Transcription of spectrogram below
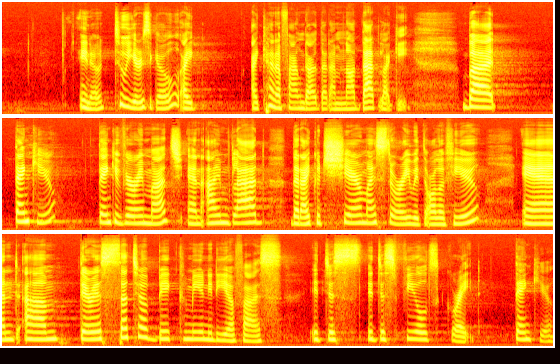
You know, two years ago, I, I kind of found out that I'm not that lucky. But thank you. Thank you very much. And I'm glad that I could share my story with all of you. And um, there is such a big community of us. It just, it just feels great. Thank you.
